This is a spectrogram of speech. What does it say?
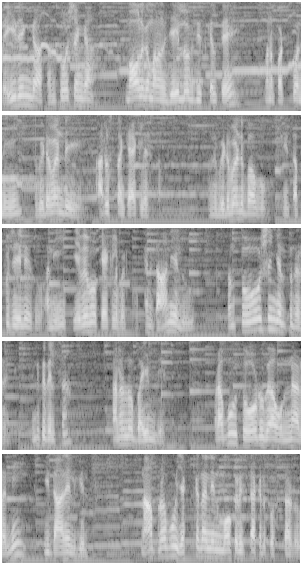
ధైర్యంగా సంతోషంగా మామూలుగా మనల్ని జైల్లోకి తీసుకెళ్తే మనం పట్టుకొని విడవండి అరుస్తాం కేకలేస్తాం. నన్ను విడవండి బాబు నేను తప్పు చేయలేదు అని ఏవేవో కేకలు పెడతాం. కానీ దానియలు సంతోషంగా వెళ్తున్నాడండి. ఎందుకు తెలుసా? తనలో భయం లేదు. ప్రభు తోడుగా ఉన్నాడని ఈ దానియలు తెలుసు నా ప్రభు ఎక్కడ నేను మోకరిస్తే అక్కడికి వస్తాడు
